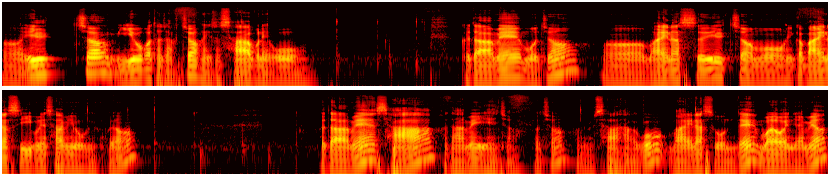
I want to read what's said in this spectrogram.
어, 1.25가 더 작죠? 그래서 4분의 5. 그 다음에 뭐죠? 어, 마이너스 1.5. 그러니까 마이너스 2분의 3이 오겠고요. 그 다음에 4, 그 다음에 얘죠. 그렇죠? 4하고 마이너스 5인데 뭐라고 했냐면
